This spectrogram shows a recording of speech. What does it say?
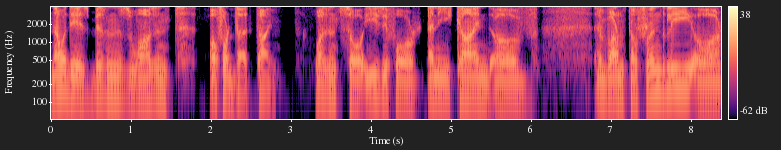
nowadays business wasn't offered that time, wasn't so easy for any kind of environmental friendly or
